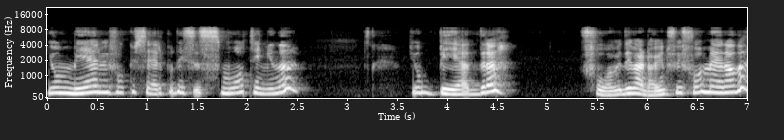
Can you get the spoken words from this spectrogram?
jo mer vi fokuserer på disse små tingene, jo bedre får vi det i hverdagen. For vi får mer av det.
